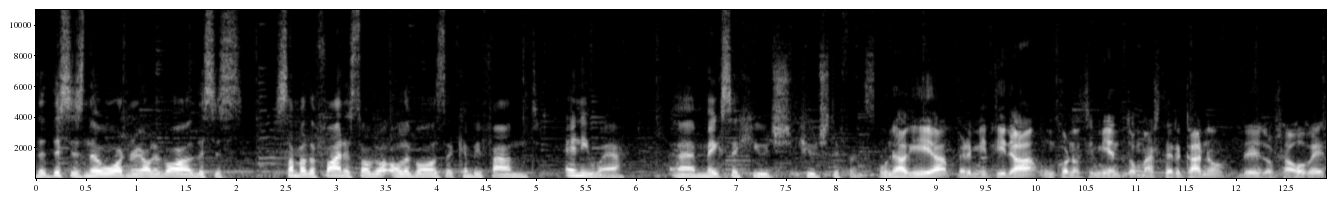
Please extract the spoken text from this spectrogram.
that this is no ordinary olive oil, this is some of the finest olive oils that can be found anywhere. Uh, makes a huge, huge difference. Una guía permitirá un conocimiento más cercano de los AOVES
